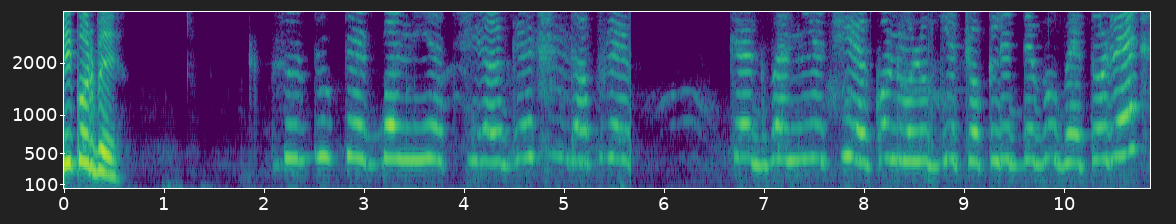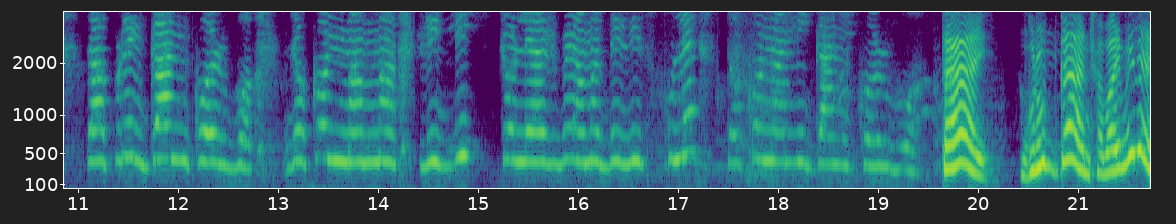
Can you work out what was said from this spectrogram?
কি করবে? শুধু কেক বানিয়েছি আগে তারপরে কেক বানিয়েছি এখন হলো গিয়ে চকলেট দেব ভেতরে তারপরে গান করব। যখন মাম্মা রিদিক চলে আসবে আমাদের স্কুলে তখন আমি গান করব। তাই? গ্রুপ গান? সবাই মিলে?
